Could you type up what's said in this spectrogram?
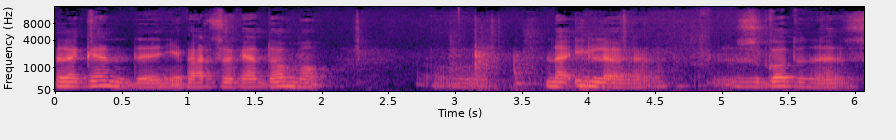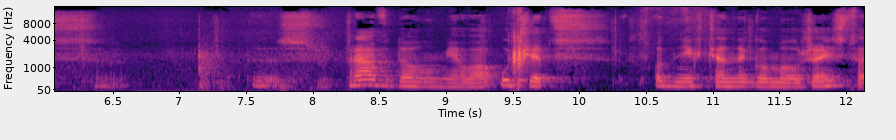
legendy, nie bardzo wiadomo na ile zgodne z, z prawdą miała uciec od niechcianego małżeństwa,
